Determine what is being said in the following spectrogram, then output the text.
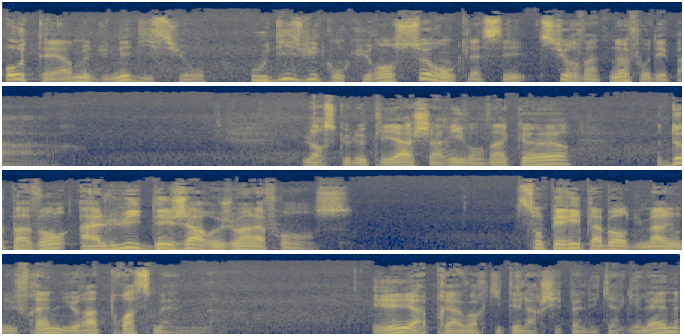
au terme d'une édition où 18 concurrents seront classés sur 29 au départ. Lorsque le Cléache arrive en vainqueur, De Pavant a lui déjà rejoint la France. Son périple à bord du Marion Dufresne dura trois semaines. Et, après avoir quitté l'archipel des Kerguelen,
